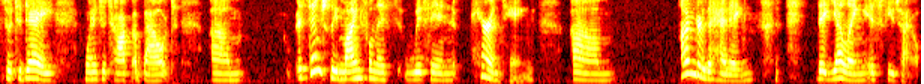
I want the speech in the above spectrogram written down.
So today, I wanted to talk about um, essentially mindfulness within parenting. Um, under the heading that yelling is futile.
